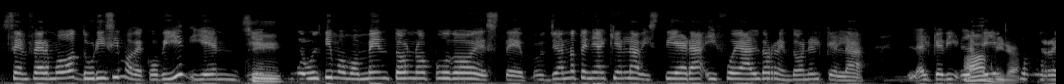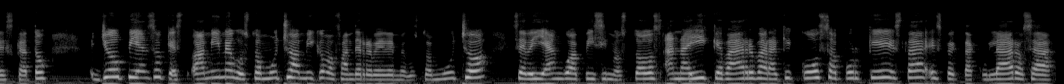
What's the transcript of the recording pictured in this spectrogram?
se enfermó durísimo de COVID y en, y Sí. en el último momento no pudo, este, pues ya no tenía quien la vistiera y fue Aldo Rendón el que la, el que di- la- Ah, ella mira. me rescató. Yo pienso que esto- a mí me gustó mucho, a mí como fan de RBD me gustó mucho, se veían guapísimos todos. Anaí, qué bárbara, qué cosa, ¿por qué? Está espectacular, o sea,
